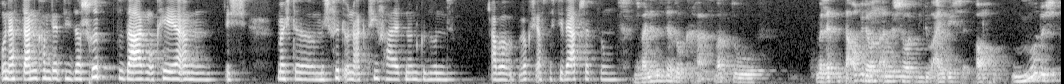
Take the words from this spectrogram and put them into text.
Und erst dann kommt ja dieser Schritt zu sagen, okay, ähm, ich möchte mich fit und aktiv halten und gesund. Aber wirklich erst durch die Wertschätzung. Ich meine, es ist ja so krass, was du, mir letztens da auch wieder was angeschaut, wie du eigentlich auch nur durch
